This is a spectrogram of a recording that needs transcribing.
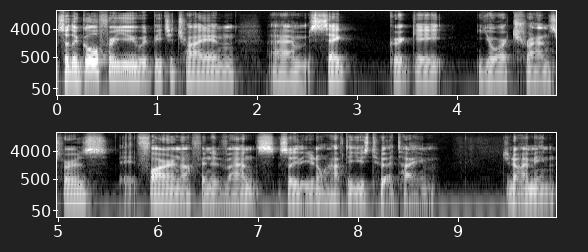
So the goal for you would be to try and um, segregate your transfers eh, far enough in advance so that you don't have to use two at a time. Do you know what I mean?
